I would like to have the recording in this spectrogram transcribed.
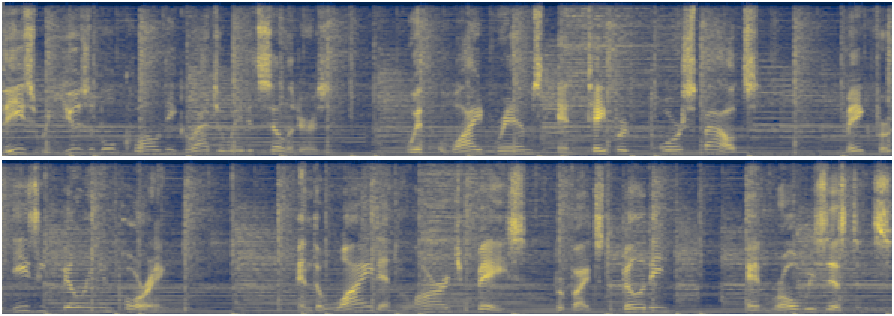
These reusable quality graduated cylinders with wide rims and tapered pour spouts make for easy filling and pouring. And the wide and large base provides stability and roll resistance.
